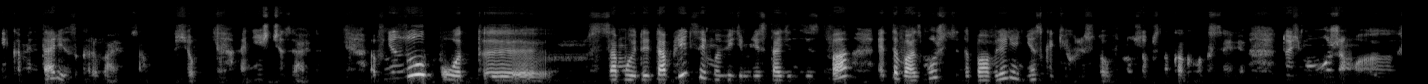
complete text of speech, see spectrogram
и комментарии закрываются. Все, они исчезают. Внизу под э, самой этой таблицей мы видим лист 1, лист 2. Это возможность добавления нескольких листов, ну, собственно, как в Excel. То есть мы можем э,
